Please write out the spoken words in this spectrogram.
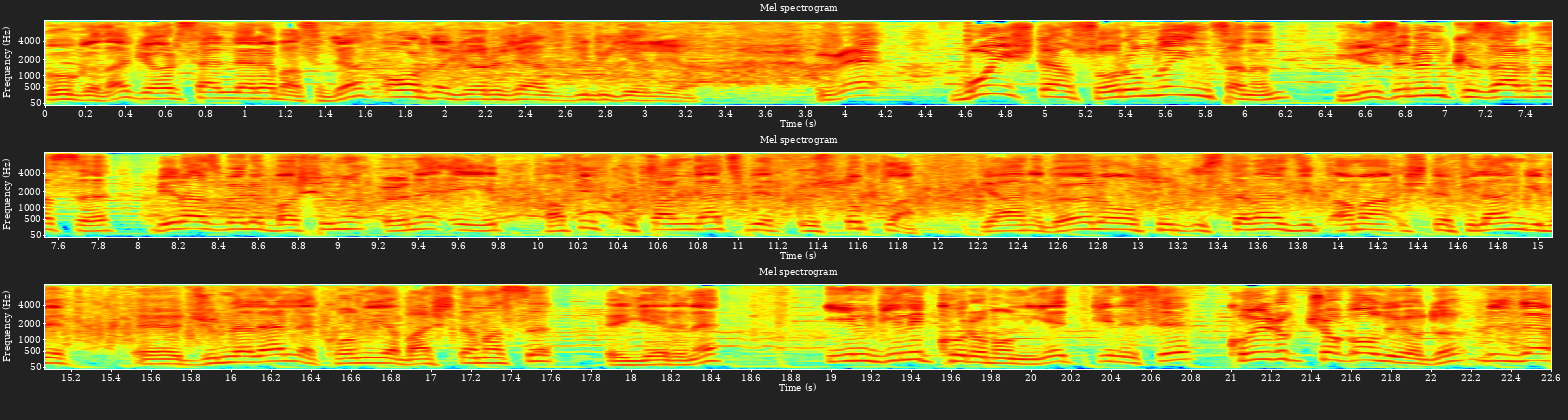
Google'a görsellere basacağız orada göreceğiz gibi geliyor. Ve bu işten sorumlu insanın yüzünün kızarması, biraz böyle başını öne eğip hafif utangaç bir üslupla yani böyle olsun istemezdik ama işte filan gibi e, cümlelerle konuya başlaması e, yerine ilgili kurumun yetkilisi kuyruk çok oluyordu. Biz de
